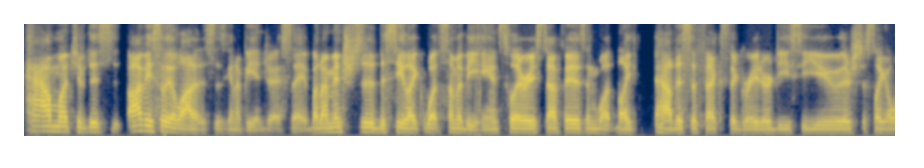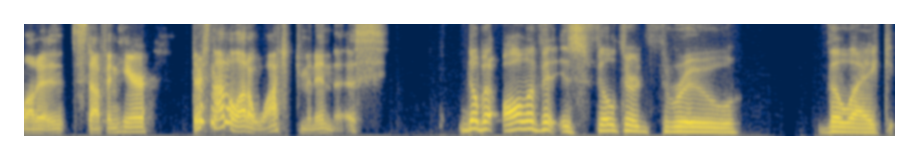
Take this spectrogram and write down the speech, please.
how much of this obviously a lot of this is going to be in JSA, but I'm interested to see like what some of the ancillary stuff is and what like how this affects the greater DCU. There's just like a lot of stuff in here. There's not a lot of Watchmen in this. No, but all of it is filtered through the like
